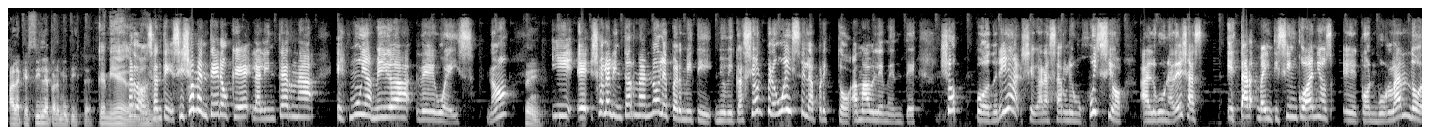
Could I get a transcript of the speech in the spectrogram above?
a la que sí le permitiste. Qué miedo. Perdón, Santi, si yo me entero que la linterna es muy amiga de Waze, ¿no? Sí. Y eh, yo a la linterna no le permití mi ubicación, pero Waze se la prestó amablemente. ¿Yo podría llegar a hacerle un juicio a alguna de ellas? Estar 25 años eh, con burlando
